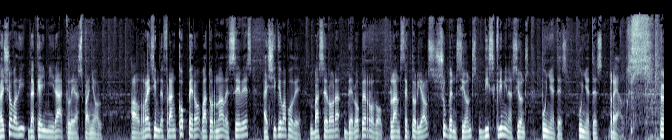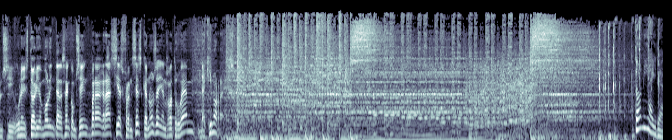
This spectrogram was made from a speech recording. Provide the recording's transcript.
Això va dir d'aquell miracle espanyol el règim de Franco, però va tornar a les seves, així que va poder. Va ser l'hora de López Rodó. Plans sectorials, subvencions, discriminacions, punyetes, punyetes reals. Doncs sí, una història molt interessant com sempre. Gràcies, Francesc Canosa, i ens retrobem d'aquí no res. Toni Aire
